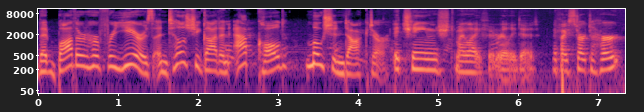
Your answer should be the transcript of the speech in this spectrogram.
that bothered her for years until she got an app called Motion Doctor. It changed my life, it really did. If I start to hurt,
